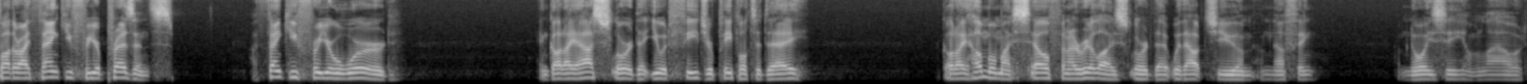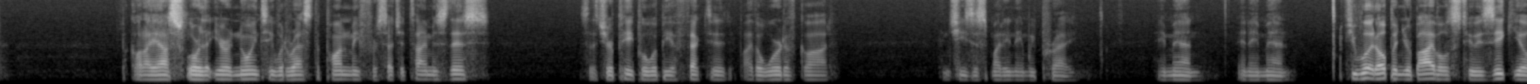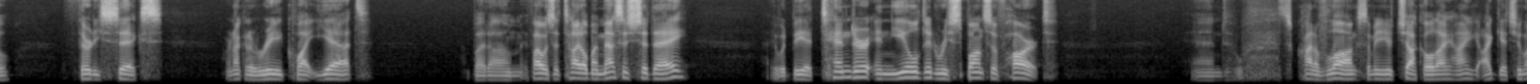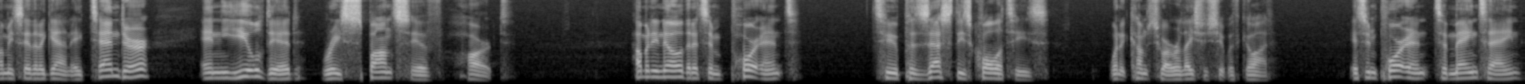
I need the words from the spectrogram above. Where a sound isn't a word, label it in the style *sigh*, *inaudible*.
Father, I thank you for your presence. I thank you for your word. And God, I ask, Lord, that you would feed your people today. God, I humble myself and I realize, Lord, that without you, I'm, I'm nothing. I'm noisy, I'm loud. But God, I ask, Lord, that your anointing would rest upon me for such a time as this, so that your people would be affected by the word of God. In Jesus' mighty name we pray. Amen and amen. If you would open your Bibles to Ezekiel 36. We're not going to read quite yet, but um, if I was to title my message today, it would be a tender and yielded responsive heart. And it's kind of long. Some of you chuckled. I, I, I get you. Let me say that again. A tender and yielded responsive heart. How many know that it's important to possess these qualities when it comes to our relationship with God? It's important to maintain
